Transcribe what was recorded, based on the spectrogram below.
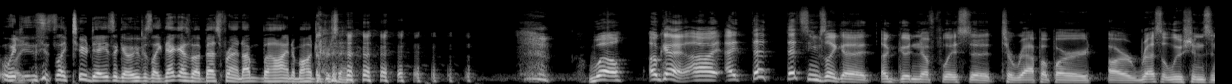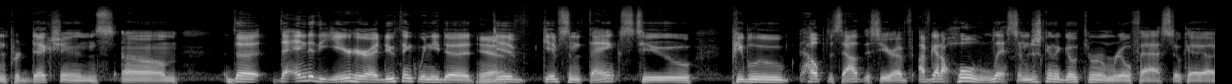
Which like- it's like two days ago. He was like, "That guy's my best friend. I'm behind him 100." percent well, okay. Uh, I, that that seems like a, a good enough place to to wrap up our our resolutions and predictions. Um, the the end of the year here, I do think we need to Yeah. give give some thanks to people who helped us out this year. I've I've got a whole list. I'm just gonna go through them real fast. Okay.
